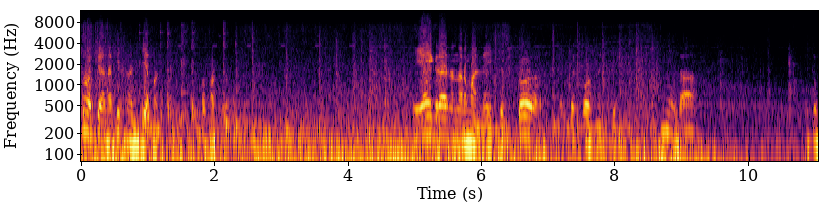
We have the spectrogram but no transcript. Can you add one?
Ну, вообще написано демон. По факту. И я играю на нормально, если что, бы сложности. Ну да. Петух.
